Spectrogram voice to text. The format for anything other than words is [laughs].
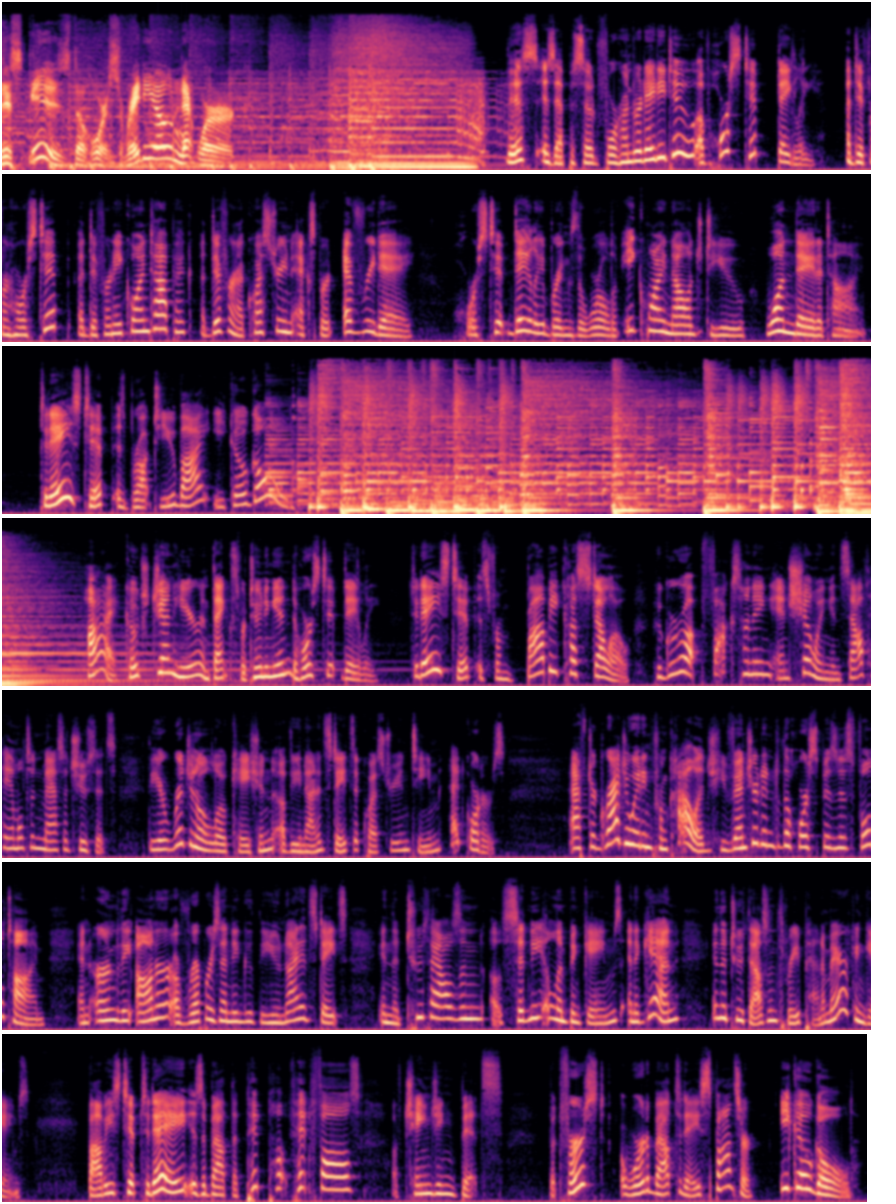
This is the Horse Radio Network. This is episode 482 of Horse Tip Daily. A different horse tip, a different equine topic, a different equestrian expert every day. Horse Tip Daily brings the world of equine knowledge to you one day at a time. Today's tip is brought to you by Eco Gold. Coach Jen here, and thanks for tuning in to Horse Tip Daily. Today's tip is from Bobby Costello, who grew up fox hunting and showing in South Hamilton, Massachusetts, the original location of the United States Equestrian Team headquarters. After graduating from college, he ventured into the horse business full time and earned the honor of representing the United States in the 2000 uh, Sydney Olympic Games and again in the 2003 Pan American Games. Bobby's tip today is about the pitfalls of changing bits. But first, a word about today's sponsor. Eco Gold.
